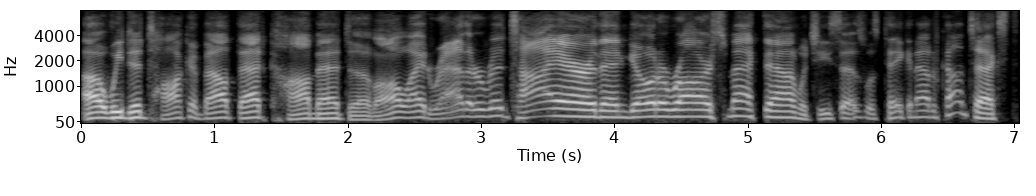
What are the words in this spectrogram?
uh, we did talk about that comment of, oh, I'd rather retire than go to Raw or SmackDown, which he says was taken out of context.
